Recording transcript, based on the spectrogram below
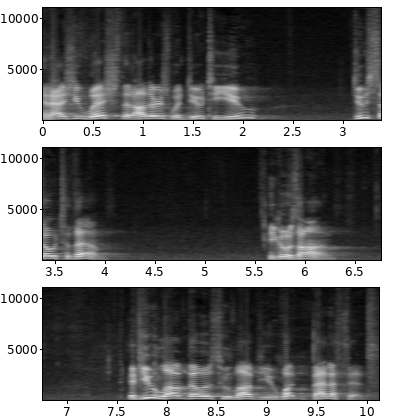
And as you wish that others would do to you, do so to them. He goes on. If you love those who love you, what benefit?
